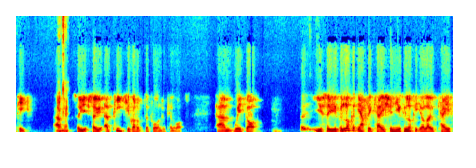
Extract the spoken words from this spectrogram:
peak. Um, okay. So you so a peak you've got up to 400 kilowatts. Um, we've got uh, you so you can look at the application, you can look at your load case.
